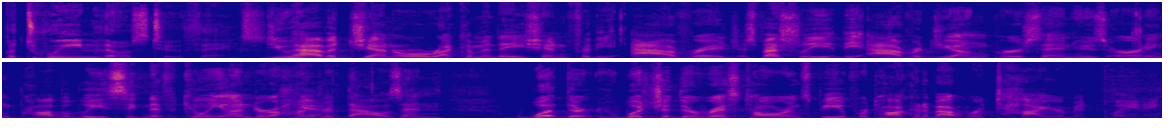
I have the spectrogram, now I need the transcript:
between those two things. Do you have a general recommendation for the average, especially the average young person who's earning probably significantly under a hundred thousand? Yeah. What their what should their risk tolerance be if we're talking about retirement planning?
